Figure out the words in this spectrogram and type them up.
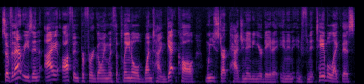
So for that reason, I often prefer going with the plain old one-time get call when you start paginating your data in an infinite table like this,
